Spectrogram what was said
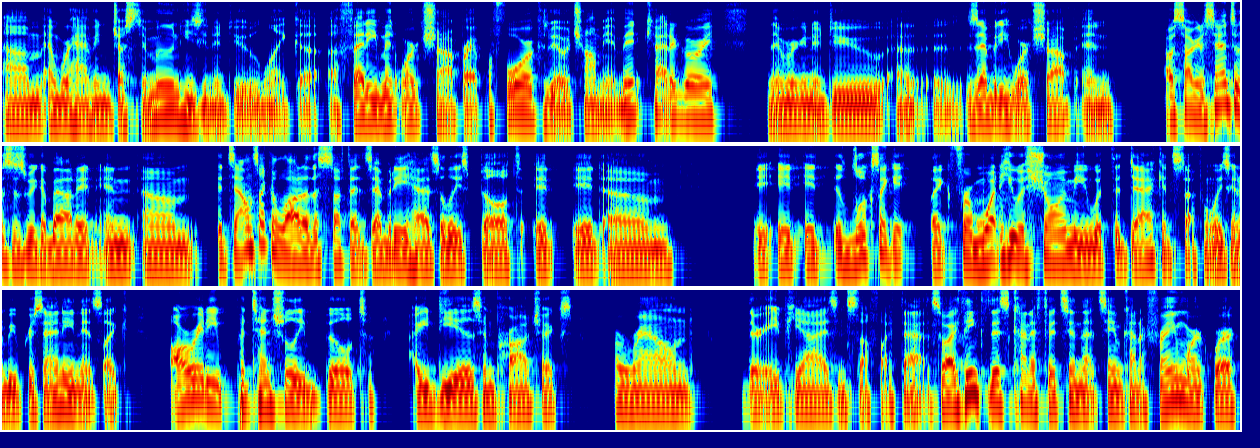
Um, and we're having Justin Moon. He's going to do like a, a Fedimint workshop right before because we have a Chami and Mint category. And then we're going to do a, a Zebedee workshop. And I was talking to Santos this week about it, and um, it sounds like a lot of the stuff that Zebedee has at least built. It it um, it, it it looks like it like from what he was showing me with the deck and stuff and what he's going to be presenting it's like already potentially built ideas and projects around their APIs and stuff like that. So I think this kind of fits in that same kind of framework where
